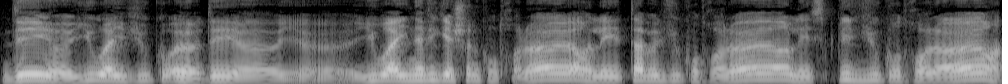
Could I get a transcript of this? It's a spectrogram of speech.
des UI, view, des UI Navigation Controller, les Table View Controller, les Split View Controller,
